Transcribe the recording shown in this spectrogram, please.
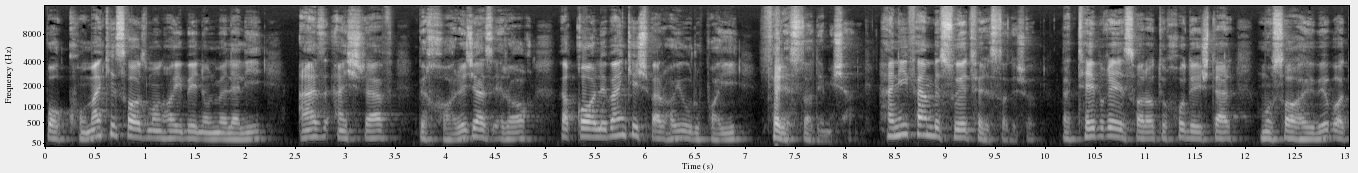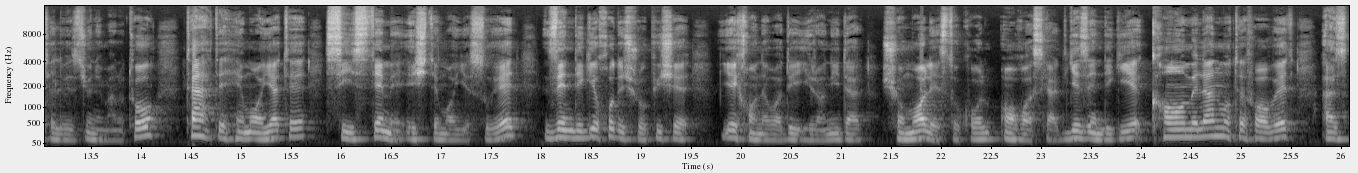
با کمک سازمان های بین المللی از اشرف به خارج از عراق و غالبا کشورهای اروپایی فرستاده میشن. حنیف هم به سوئد فرستاده شد و طبق اظهارات خودش در مصاحبه با تلویزیون من و تو تحت حمایت سیستم اجتماعی سوئد زندگی خودش رو پیش یک خانواده ایرانی در شمال استکهلم آغاز کرد. یه زندگی کاملا متفاوت از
